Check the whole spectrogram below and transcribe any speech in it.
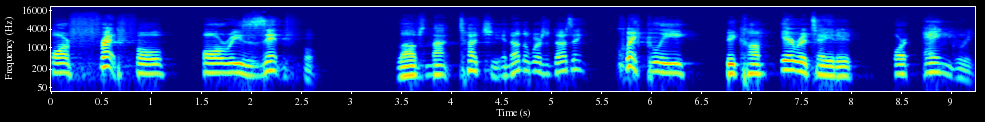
or fretful or resentful. Love's not touchy. In other words, it doesn't quickly become irritated or angry.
